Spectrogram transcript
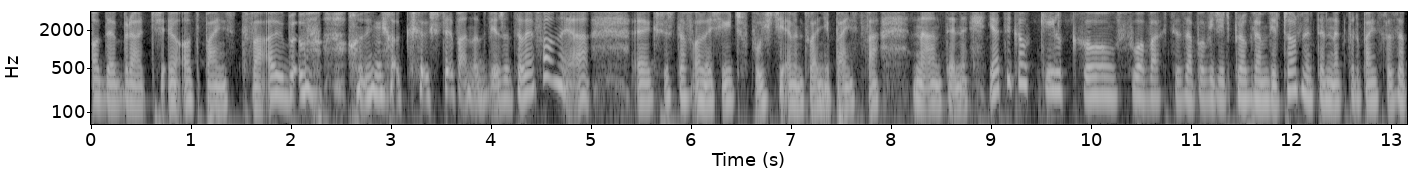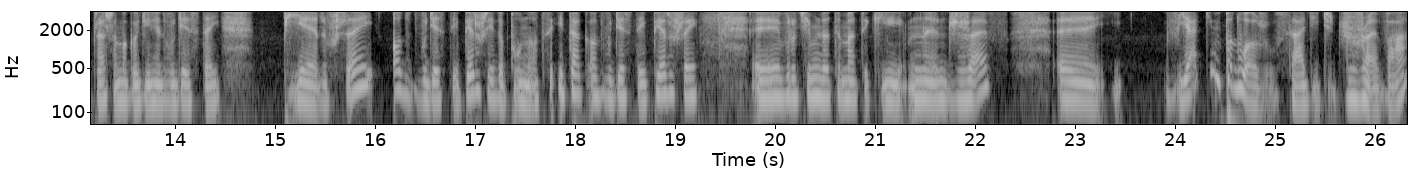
odebrać e, od Państwa. Szczepan odbierze telefony, a e, Krzysztof Olesiewicz wpuści ewentualnie Państwa na antenę. Ja tylko kilku słowach chcę zapowiedzieć program wieczorny, ten, na który Państwa zapraszam o godzinie 20 pierwszej, od 21 do północy. I tak o 21 y, wrócimy do tematyki y, drzew y, w jakim podłożu sadzić drzewa,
